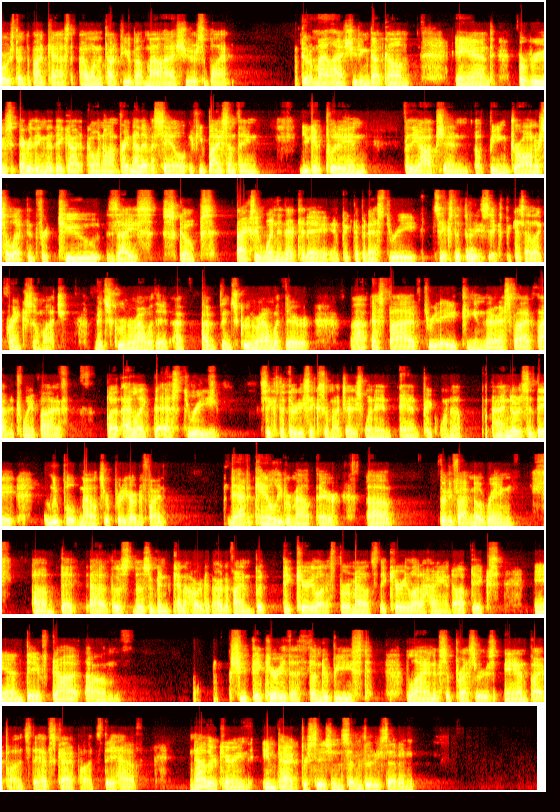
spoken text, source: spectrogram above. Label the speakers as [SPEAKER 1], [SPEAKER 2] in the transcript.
[SPEAKER 1] before we start the podcast, I want to talk to you about Mile High Shooter Supply. Go to milehighshooting.com and peruse everything that they got going on. Right now, they have a sale. If you buy something, you get put in for the option of being drawn or selected for two Zeiss scopes. I actually went in there today and picked up an S3 6 to 36 because I like Frank so much. I've been screwing around with it. I've, I've been screwing around with their uh, S5 3 to 18, their S5 5 to 25. But I like the S3 6 to 36 so much. I just went in and picked one up. I noticed that they Leupold mounts are pretty hard to find. They have a cantilever mount there. Uh, 35 mil ring. Um, that uh, those those have been kind of hard hard to find, but they carry a lot of Spuhr mounts. They carry a lot of high end optics, and they've got um, shoot. They carry the Thunder Beast line of suppressors and bipods. They have Ckye-Pods. They have now they're carrying Impact Precision 737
